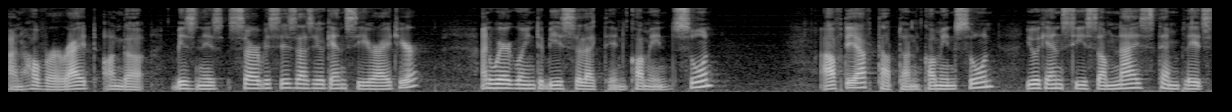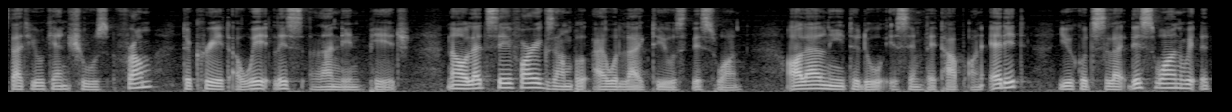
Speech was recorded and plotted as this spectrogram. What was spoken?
and hover right on the Business Services as you can see right here and we're going to be selecting Coming Soon. After you have tapped on Coming Soon, you can see some nice templates that you can choose from to create a waitlist landing page. Now let's say for example I would like to use this one. All I'll need to do is simply tap on edit. You could select this one with the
